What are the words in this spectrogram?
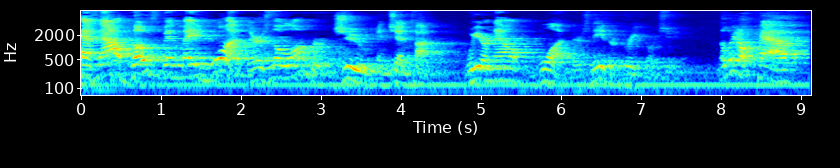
have now both been made one. There is no longer Jew and Gentile. We are now one. There's neither Greek nor Jew. No, we don't have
